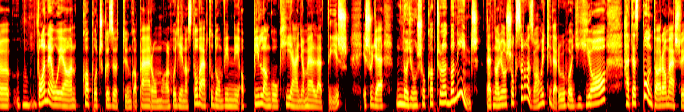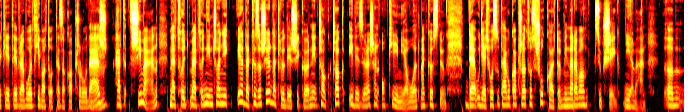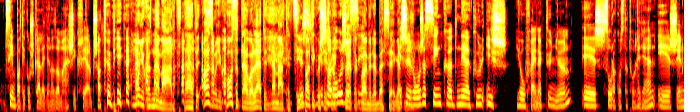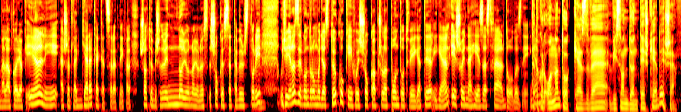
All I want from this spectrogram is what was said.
van-e olyan kapocs közöttünk a párommal, hogy én azt tovább tudom vinni a pillangók hiánya mellett is, és ugye nagyon sok kapcsolatban nincs. Tehát nagyon sokszor az van, hogy kiderül, hogy ja, hát ez pont arra másfél-két évre volt hivatott ez a kapcsolódás. Mm-hmm. Hát simán, mert hogy, mert hogy nincs annyi érdek, közös érdeklődési kör, csak, csak idézőlesen a kémia volt meg köztünk. De ugye egy hosszú távú kapcsolathoz sokkal több mindenre van szükség, nyilván. Öm, szimpatikus kell legyen az a másik fél, stb. Mondjuk az nem árt. Tehát, hogy az mondjuk hosszú távon lehet, hogy nem árt, hogy szimpatikus, és, és, és ha rózsaszín, valamiről beszélgetni. És egy rózsaszínköd nélkül is jó fejnek tűnjön, és szórakoztató legyen, és én vele akarjak élni, esetleg gyerekeket szeretnék vele, stb. stb. Egy nagyon-nagyon össze, sok összetevő sztori. Mm. Úgyhogy én azért gondolom, hogy az tök oké, hogy sok kapcsolat pontot véget ér, igen, és hogy nehéz ezt feldolgozni. Igen? Tehát akkor onnantól kezdve viszont döntés kérdése?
